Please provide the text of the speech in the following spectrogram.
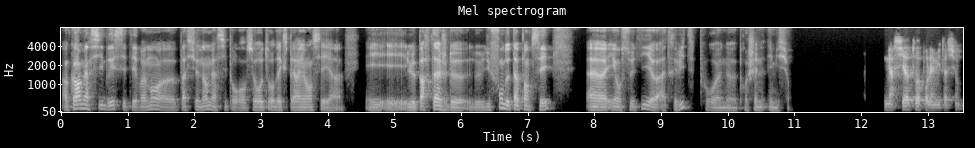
encore merci Brice, c'était vraiment euh, passionnant. Merci pour ce retour d'expérience et, euh, le partage de- de- du fond de ta pensée. Euh, et on se dit euh, à très vite pour une prochaine émission. Merci à toi pour l'invitation.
